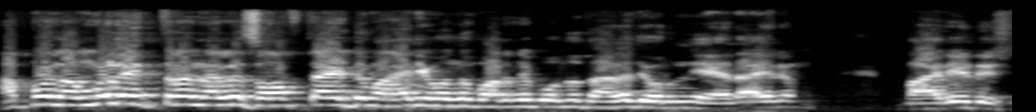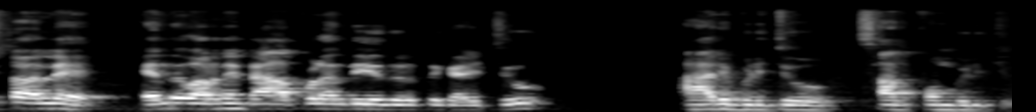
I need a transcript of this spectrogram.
അപ്പോൾ നമ്മൾ ഇത്ര നല്ല സോഫ്റ്റ് ആയിട്ട് മാരി വന്ന് പറഞ്ഞു പോകുന്ന തല ചൊറിഞ്ഞ് ഏതായാലും ഭാര്യയുടെ ഇഷ്ടമല്ലേ എന്ന് പറഞ്ഞിട്ട് ആപ്പിൾ എന്ത് ചെയ്തെടുത്ത് കഴിച്ചു? ആര് പിടിച്ചു? സർപ്പം പിടിച്ചു.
